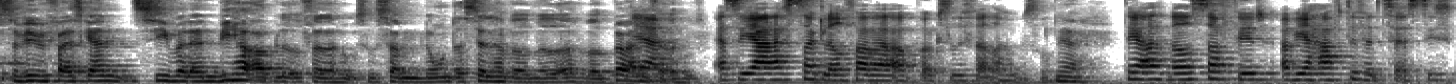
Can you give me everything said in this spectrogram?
Så vi vil faktisk gerne sige, hvordan vi har oplevet faderhuset, som nogen, der selv har været med og har været børn ja. i faderhuset. Altså, jeg er så glad for at være opvokset i faderhuset. Ja. Det har været så fedt, og vi har haft det fantastisk.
